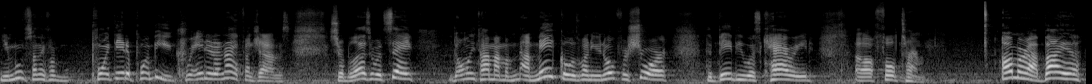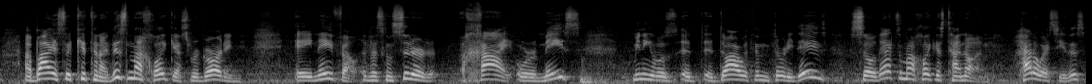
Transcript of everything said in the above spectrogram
You move something from point A to point B. You created a knife on Shabbos. So Belezer would say, the only time I'm a, mako is when you know for sure the baby was carried uh, full term. Amar Abaye, Abaye said Kitanai. This is machlokes regarding a nefel, if it's considered a chai or a mace, meaning it was it, it died within 30 days, so that's a machlekes tanoim. How do I see this?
